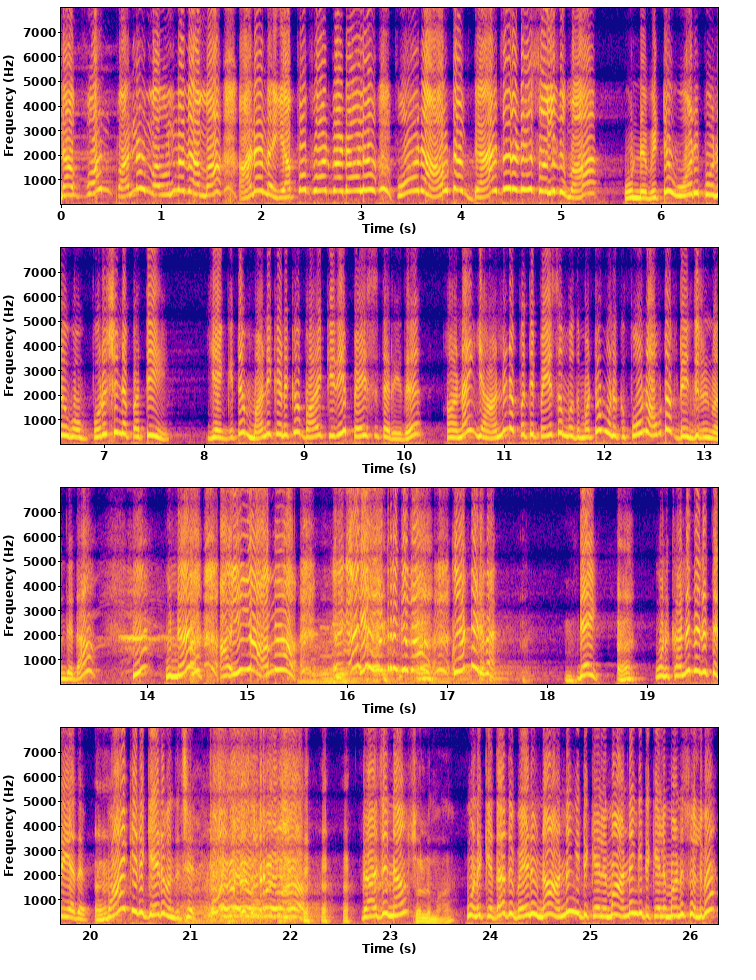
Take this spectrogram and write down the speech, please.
நான் போன் பண்ணமா உண்மைதாம்மா. ஆனா நான் எப்ப போன் பண்ணாலும் போன் அவுட் ஆஃப் டேஞ்சர்னே சொல்லுதுமா உன்னை விட்டு ஓடி போன உன் புருஷனை பத்தி என்கிட்ட மணிக்கணக்கு பாய்க்கிறிய பேச தெரியுது. ஆனா என் அண்ணனை பத்தி பேசும்போது மட்டும் உனக்கு போன் அவுட் ஆஃப் டேஞ்சர்னு வந்ததா? உன்னை? ஐயோ ஆமா. கொன்னுடுவேன். டேய் உனக்கு கண்ணு தெரியாது. பாய்க்கு கேடு வந்துச்சு. ராஜண்ணா சொல்லுமா உனக்கு ஏதாவது வேணும்னா அண்ணன் கிட்ட கேளுமா அண்ணன் கிட்ட கேளுமான்னு சொல்லுவேன்.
